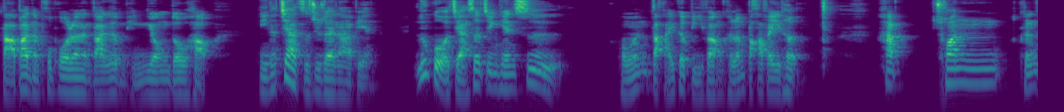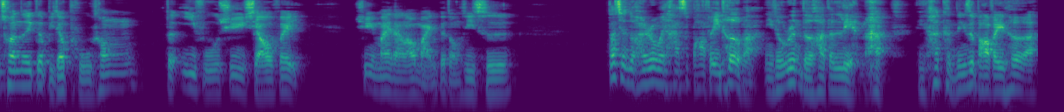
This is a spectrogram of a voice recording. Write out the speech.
打扮的破破烂烂、打个平庸都好，你的价值就在那边。如果假设今天是我们打一个比方，可能巴菲特他穿可能穿着一个比较普通的衣服去消费，去麦当劳买一个东西吃。大家都还认为他是巴菲特嘛？你都认得他的脸嘛？你他肯定是巴菲特啊，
